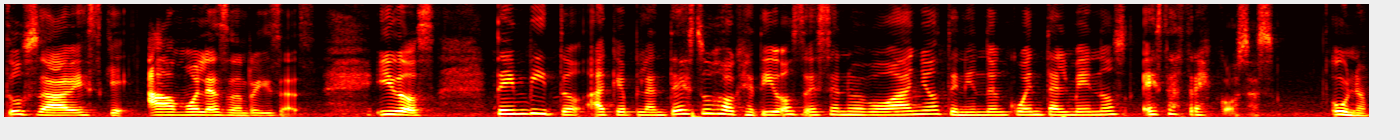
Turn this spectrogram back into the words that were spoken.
Tú sabes que amo las sonrisas. Y dos, te invito a que plantees tus objetivos de ese nuevo año teniendo en cuenta al menos estas tres cosas. Uno,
